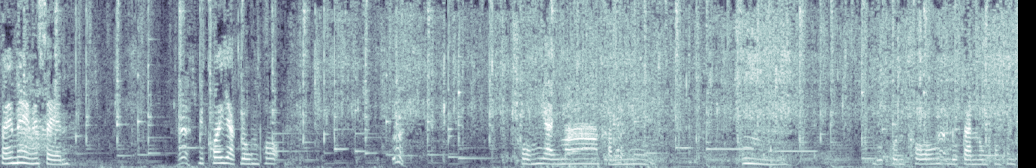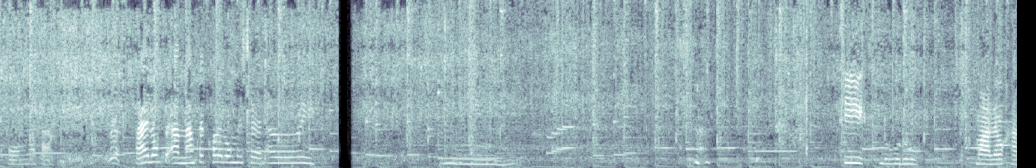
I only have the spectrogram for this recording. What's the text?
ไปแม่ไม่แสน ไม่ค่อยอยากลงเพราะท้องใหญ่มากค่ะแม่แม่ อืม ดูคนท้องดูการลงของคนท้องนะคะ ไปลงไปอาบน้ำค่อยๆ ลงไม่แสนเอ้ย ที่ดูดูมาแล้วค่ะ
